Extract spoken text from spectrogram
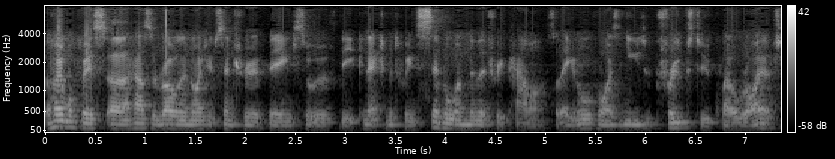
The Home Office uh, has the role in the 19th century of being sort of the connection between civil and military power. So they can authorise the use of troops to quell riot.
